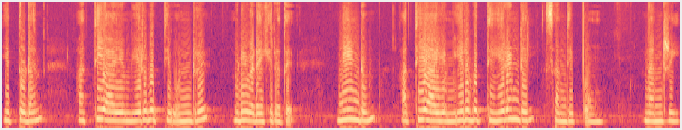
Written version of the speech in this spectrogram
இத்துடன் அத்தியாயம் இருபத்தி ஒன்று முடிவடைகிறது. மீண்டும் அத்தியாயம் இருபத்தி இரண்டில் சந்திப்போம். நன்றி.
